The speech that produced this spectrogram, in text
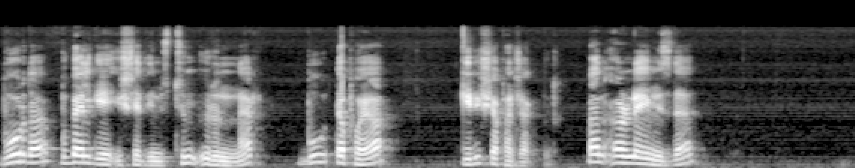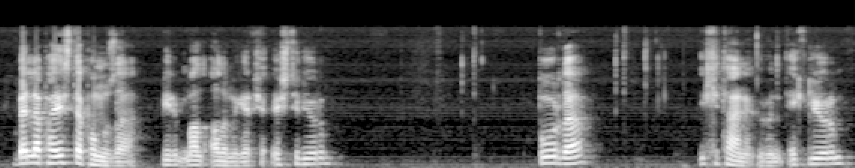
Burada bu belgeye işlediğimiz tüm ürünler bu depoya giriş yapacaktır. Ben örneğimizde Bella Pais depomuza bir mal alımı gerçekleştiriyorum. Burada iki tane ürün ekliyorum.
